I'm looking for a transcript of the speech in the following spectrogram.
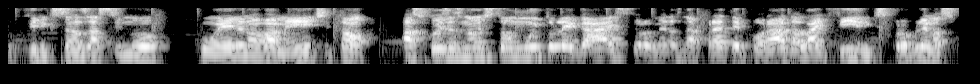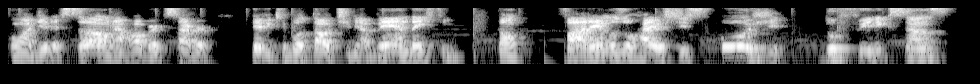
O Phoenix Suns assinou com ele novamente. Então, as coisas não estão muito legais, pelo menos na pré-temporada lá em Phoenix. Problemas com a direção, né? Robert Sarver teve que botar o time à venda, enfim. Então, faremos o raio-x hoje do Phoenix Suns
